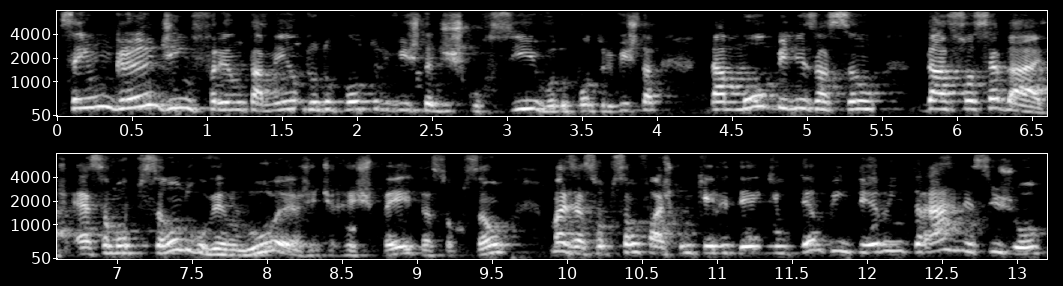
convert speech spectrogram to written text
sem um grande enfrentamento do ponto de vista discursivo, do ponto de vista da mobilização da sociedade. Essa é uma opção do governo Lula, e a gente respeita essa opção, mas essa opção faz com que ele tenha que o tempo inteiro entrar nesse jogo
